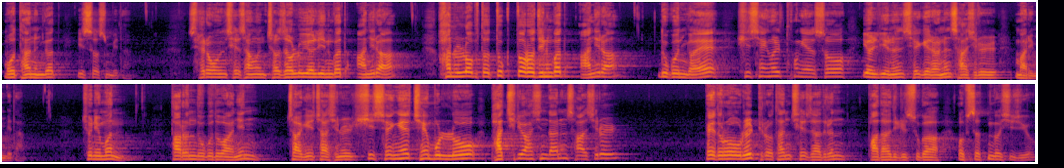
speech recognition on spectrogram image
못하는 것 있었습니다. 새로운 세상은 저절로 열리는 것 아니라 하늘로부터 뚝 떨어지는 것 아니라 누군가의 희생을 통해서 열리는 세계라는 사실을 말입니다. 주님은 다른 누구도 아닌 자기 자신을 희생의 제물로 바치려 하신다는 사실을 베드로를 비롯한 제자들은 받아들일 수가 없었던 것이지요.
